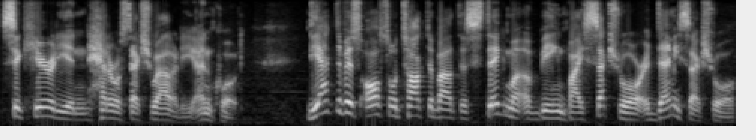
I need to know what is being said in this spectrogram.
security in heterosexuality, end quote. The activist also talked about the stigma of being bisexual or demisexual,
